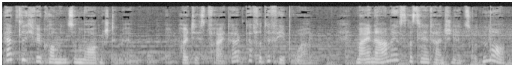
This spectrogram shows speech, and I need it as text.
Herzlich willkommen zur Morgenstimme. Heute ist Freitag, der 4. Februar. Mein Name ist Christine Tanschinetz. Guten Morgen.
